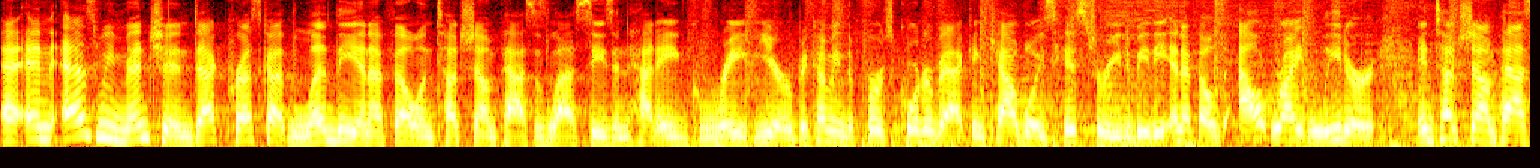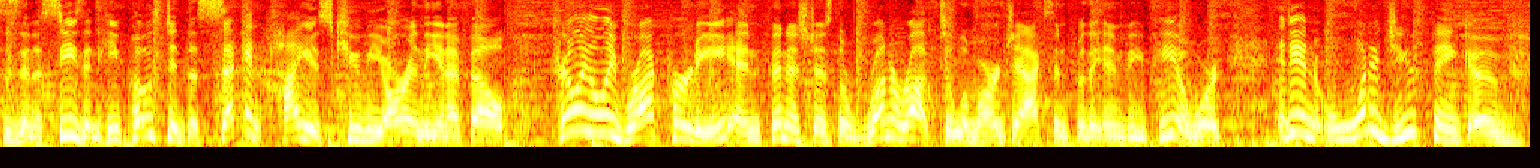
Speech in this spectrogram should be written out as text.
And as we mentioned, Dak Prescott led the NFL in touchdown passes last season, had a great year, becoming the first quarterback in Cowboys history to be the NFL's outright leader in touchdown passes in a season. He posted the second highest QBR in the NFL, trailing only Brock Purdy, and finished as the runner-up to Lamar Jackson for the MVP award. Again, what did you think of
